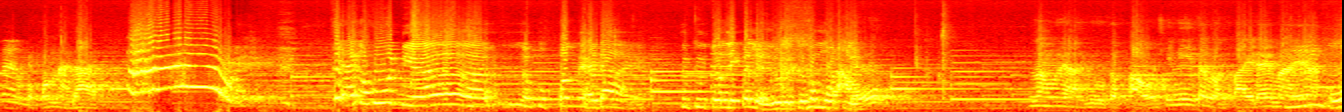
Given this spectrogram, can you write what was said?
แม่ปกป้องนายได้ แต่ไอ้เขาพูดเนี้ยเราปกป้องนายได้คือคือตัวเล็กไปเหลือรูตัวทั้งหมดเป๋าเลย เราอยากอยู่กับเป๋าที่นี่ตลอดไปได้ไหมอะโอ้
